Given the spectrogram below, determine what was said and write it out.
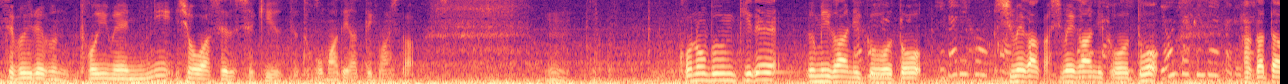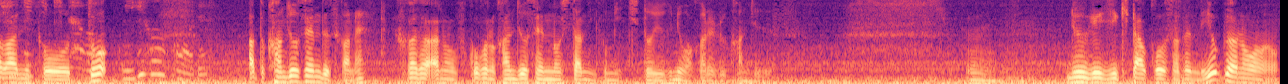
セブンイレブン対面に昭和セル石油っていうとこまでやってきました。うん。この分岐で海側に行く方と締め川か締め川に行く方と博多側に行く方とあと環状線ですかね。博多あの福岡の環状線の下に行く道というふうに分かれる感じです。うん。龍下寺北交差点でよくあの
